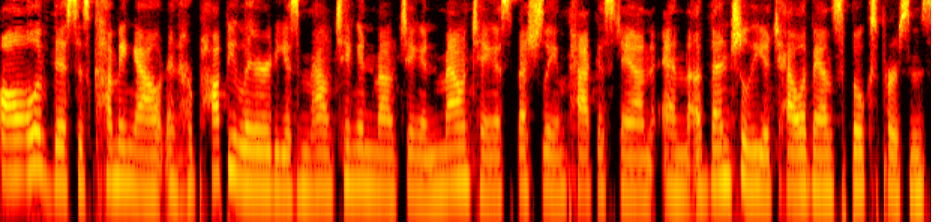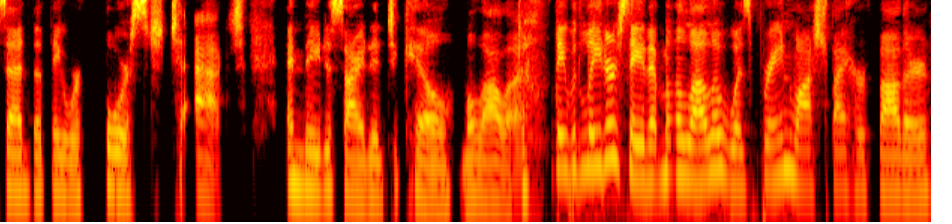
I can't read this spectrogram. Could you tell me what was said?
all of this is coming out and her popularity is mounting and mounting and mounting, especially in Pakistan. And eventually a Taliban spokesperson said that they were forced to act and they decided to kill Malala. They would later say that Malala was brainwashed by her father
